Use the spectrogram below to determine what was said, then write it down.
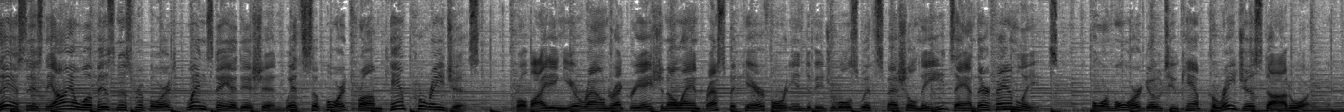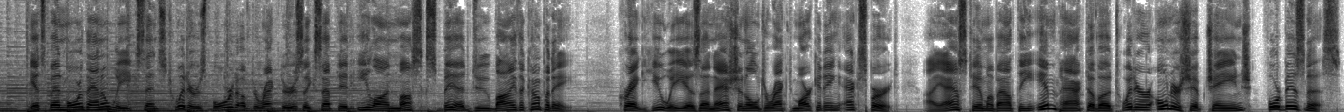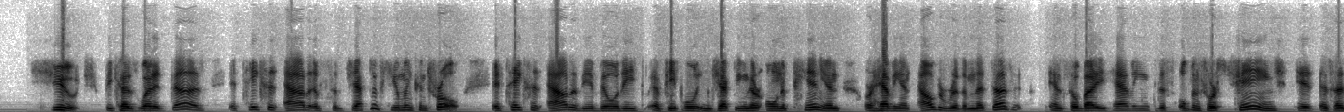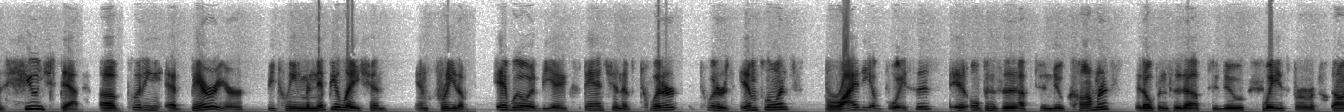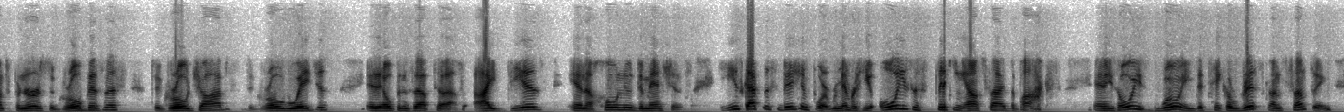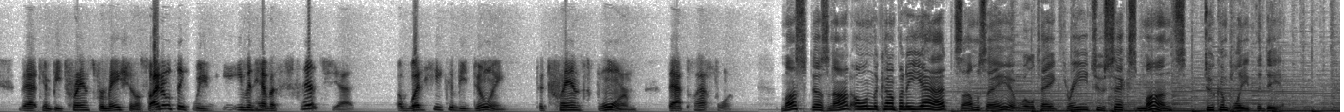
This is the Iowa Business Report Wednesday edition with support from Camp Courageous, providing year round recreational and respite care for individuals with special needs and their families. For more, go to campcourageous.org. It's been more than a week since Twitter's board of directors accepted Elon Musk's bid to buy the company. Craig Huey is a national direct marketing expert. I asked him about the impact of a Twitter ownership change for business. Huge, because what it does, it takes it out of subjective human control. It takes it out of the ability of people injecting their own opinion or having an algorithm that does it. And so by having this open source change, it is a huge step of putting a barrier between manipulation and freedom. It will be an expansion of Twitter, Twitter's influence, variety of voices. It opens it up to new commerce. It opens it up to new ways for entrepreneurs to grow business, to grow jobs, to grow wages. It opens up to ideas in a whole new dimensions. He's got this vision for it. Remember, he always is thinking outside the box, and he's always willing to take a risk on something that can be transformational. So I don't think we even have a sense yet of what he could be doing to transform that platform. Musk does not own the company yet. Some say it will take three to six months to complete the deal.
